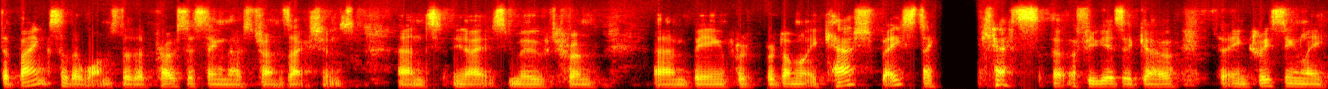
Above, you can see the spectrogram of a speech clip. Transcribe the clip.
the banks are the ones that are processing those transactions. And you know, it's moved from um, being pre- predominantly cash based, I guess, a few years ago, to increasingly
